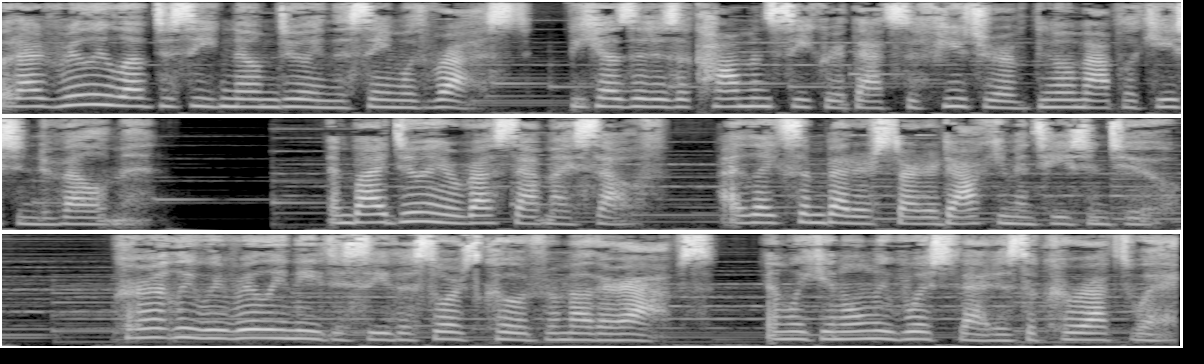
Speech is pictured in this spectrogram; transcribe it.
But I'd really love to see GNOME doing the same with Rust, because it is a common secret that's the future of GNOME application development. And by doing a Rust app myself, I'd like some better starter documentation too. Currently we really need to see the source code from other apps, and we can only wish that is the correct way.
